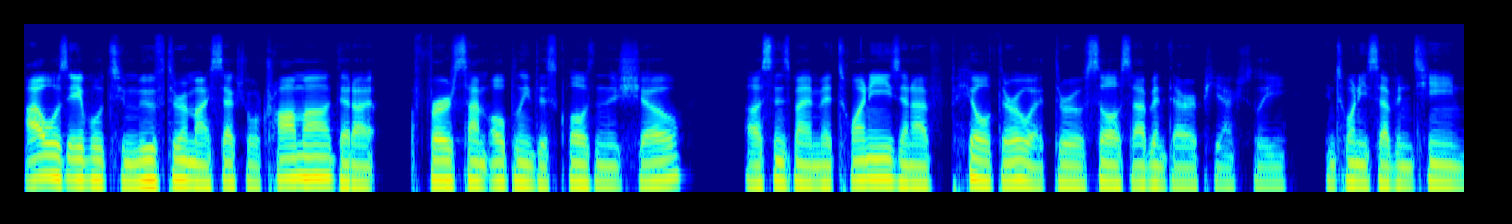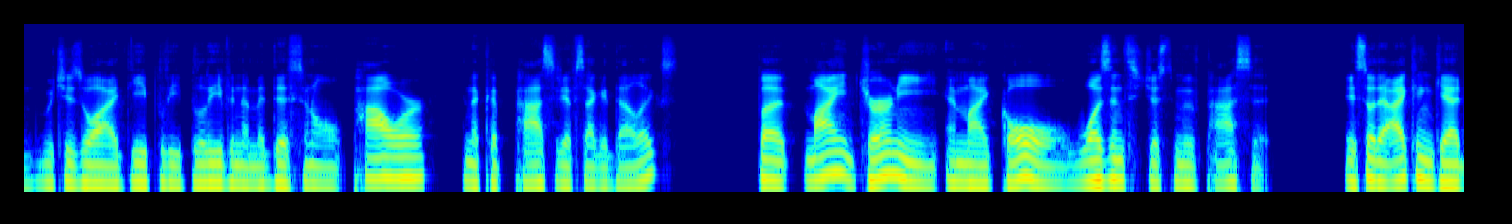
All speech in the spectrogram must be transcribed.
I was able to move through my sexual trauma that I first time openly disclosed in the show uh, since my mid 20s, and I've healed through it through psilocybin therapy actually in 2017, which is why I deeply believe in the medicinal power and the capacity of psychedelics. But my journey and my goal wasn't to just move past it. It's so that I can get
